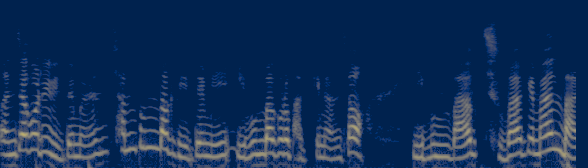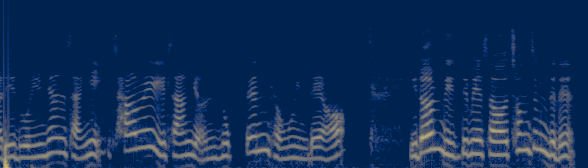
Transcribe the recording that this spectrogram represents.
완자거리 리듬은 3분박 리듬이 2분박으로 바뀌면서 2분박 주박에만 말이 놓인 현상이 4회 이상 연속된 경우인데요. 이런 리듬에서 청중들은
